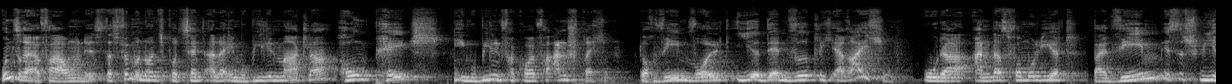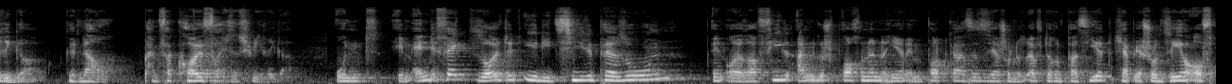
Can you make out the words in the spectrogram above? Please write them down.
Unsere Erfahrung ist, dass 95 Prozent aller Immobilienmakler Homepage die Immobilienverkäufer ansprechen. Doch wen wollt ihr denn wirklich erreichen? Oder anders formuliert, bei wem ist es schwieriger? Genau, beim Verkäufer ist es schwieriger. Und im Endeffekt solltet ihr die Zielperson in eurer viel angesprochenen, hier im Podcast ist es ja schon des Öfteren passiert, ich habe ja schon sehr oft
